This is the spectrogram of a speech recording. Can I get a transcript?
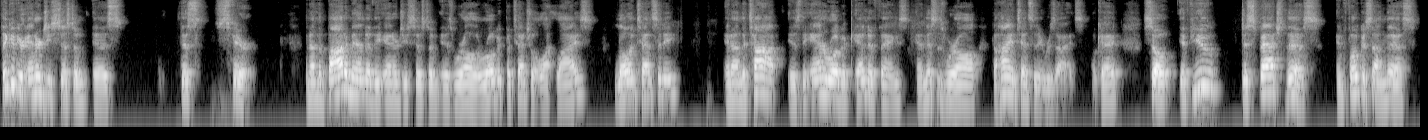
think of your energy system as this sphere. And on the bottom end of the energy system is where all aerobic potential lies, low intensity. And on the top is the anaerobic end of things. And this is where all the high intensity resides. Okay. So if you dispatch this and focus on this,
